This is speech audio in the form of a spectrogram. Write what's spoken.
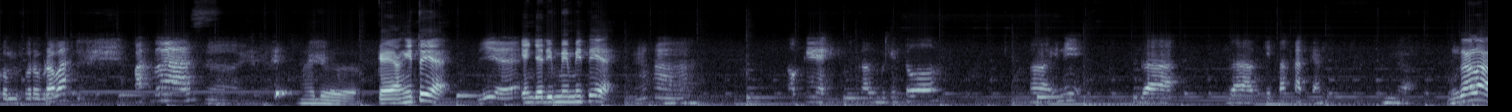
komiforo berapa 14 Aduh. Kayak yang itu ya? iya Yang jadi meme itu ya? Ah. oke kalau begitu eh, ini nggak nggak kita cut kan Enggak lah,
